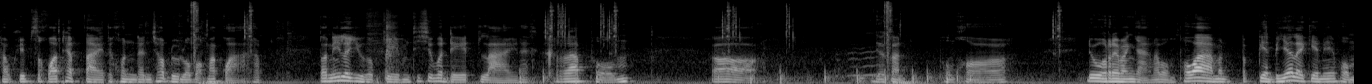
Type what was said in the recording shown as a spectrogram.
ทำคลิปสควอตแทบตาย แต่คนดันชอบดูโรบอกมากกว่าครับ ตอนนี้เราอยู่กับเกมที่ชื่อว่า Deadline นะครับผม ก็ เดี๋ยวก่อน ผมขอดูอะไรบางอย่างนะผม เพราะว่ามันเปลี่ยนไปเยอะเลยเกมนี้ผม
